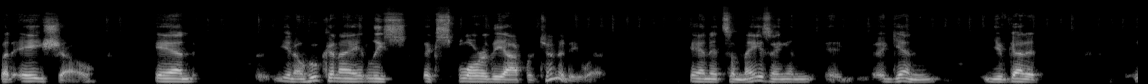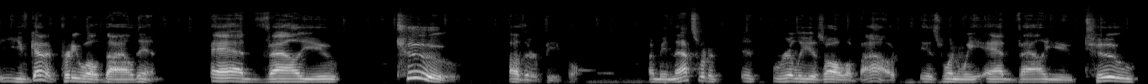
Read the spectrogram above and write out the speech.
but a show? And, you know, who can I at least explore the opportunity with? And it's amazing. And eh, again, you've got it, you've got it pretty well dialed in. Add value to other people. I mean, that's what it, it really is all about is when we add value to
